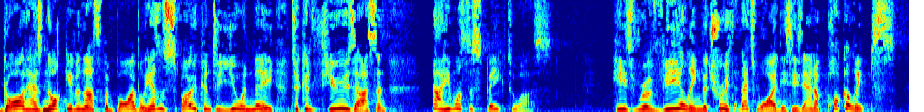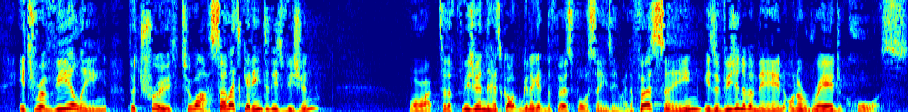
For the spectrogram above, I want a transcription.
God has not given us the Bible. He hasn't spoken to you and me to confuse us and no, He wants to speak to us. He's revealing the truth. That's why this is an apocalypse. It's revealing the truth to us. So let's get into this vision. Alright, so the vision has got, we're to get the first four scenes anyway. The first scene is a vision of a man on a red horse.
